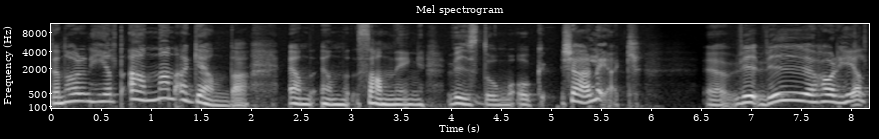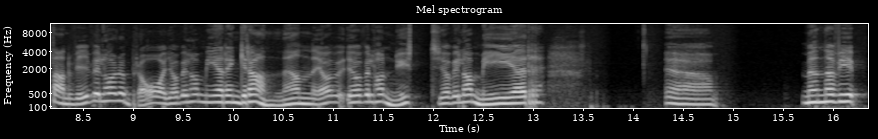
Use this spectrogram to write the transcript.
den har en helt annan agenda än, än sanning, visdom och kärlek. Eh, vi, vi har helt annat, vi vill ha det bra, jag vill ha mer än grannen, jag, jag vill ha nytt, jag vill ha mer. Eh, men när vi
